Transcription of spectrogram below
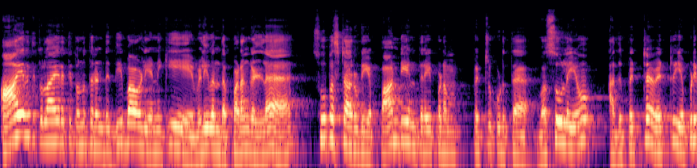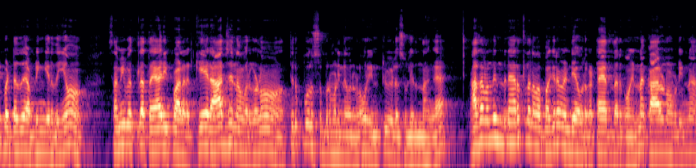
ஆயிரத்தி தொள்ளாயிரத்தி தொண்ணூற்றி ரெண்டு தீபாவளி அன்னைக்கு வெளிவந்த படங்களில் சூப்பர் ஸ்டாருடைய பாண்டியன் திரைப்படம் பெற்று கொடுத்த வசூலையும் அது பெற்ற வெற்றி எப்படிப்பட்டது அப்படிங்கிறதையும் சமீபத்தில் தயாரிப்பாளர் கே ராஜன் அவர்களும் திருப்பூர் சுப்பிரமணியன் அவர்களும் ஒரு இன்டர்வியூவில் சொல்லியிருந்தாங்க. அதை வந்து இந்த நேரத்தில் நம்ம பகிர வேண்டிய ஒரு கட்டாயத்தில் இருக்கோம். என்ன காரணம் அப்படின்னா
